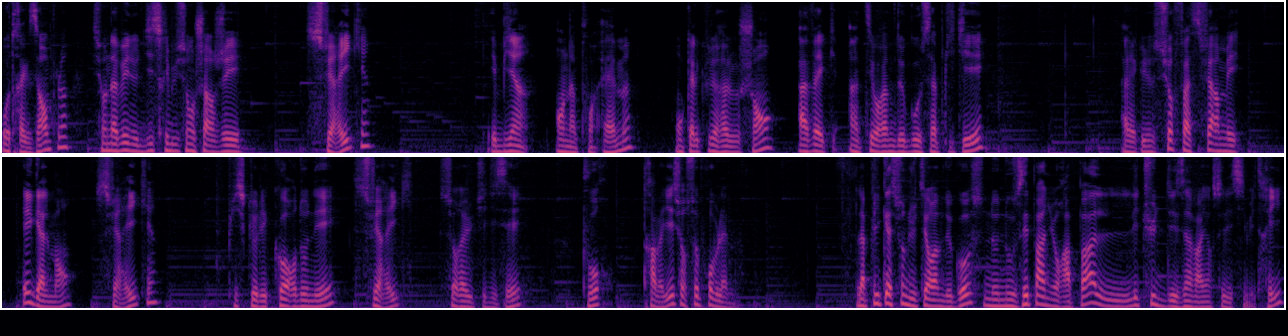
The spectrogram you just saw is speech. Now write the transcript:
Autre exemple, si on avait une distribution chargée sphérique, eh bien en un point M, on calculerait le champ avec un théorème de Gauss appliqué avec une surface fermée également sphérique, puisque les coordonnées sphériques seraient utilisées pour travailler sur ce problème. L'application du théorème de Gauss ne nous épargnera pas l'étude des invariances et des symétries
